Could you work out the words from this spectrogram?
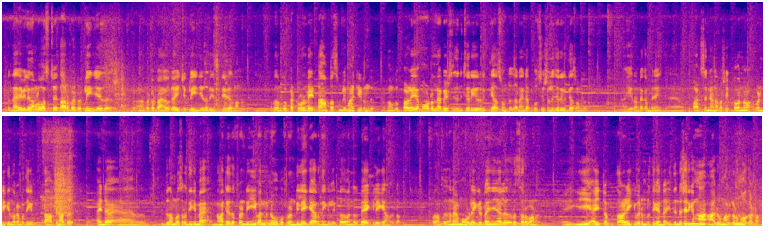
അപ്പോൾ നിലവിൽ നമ്മൾ ഫസ്റ്റ് കാർബറേറ്റർ ക്ലീൻ ചെയ്ത് പെട്രോൾ ടാങ്ക് കഴിച്ച് ക്ലീൻ ചെയ്ത് റീസെറ്റ് ചെയ്തതാണ്. അപ്പോൾ നമുക്ക് പെട്രോളിന്റെ ടാപ്പ് അസംബ്ലി മാറ്റിയിട്ടുണ്ട്. അപ്പോൾ നമുക്ക് പഴയ മോഡലിനെ അപേക്ഷിച്ച് ഇതിന് ചെറിയൊരു വ്യത്യാസമുണ്ട്. കാരണം അതിന്റെ പൊസിഷനിൽ ചെറിയ വ്യത്യാസമുണ്ട്. ഹീറോന്റെ കമ്പനി പാർട്സ് തന്നെയാണ്. പക്ഷേ ഇപ്പോൾ വന്ന വണ്ടിക്ക് എന്ന് പറയുമ്പോഴത്തേക്കും ടാപ്പിനകത്ത് അതിന്റെ ഇത് നമ്മൾ ശ്രദ്ധിക്കുമ്പോൾ മറ്റേത് ഫ്രണ്ട് ഈ വന്ന നോബ് ഫ്രണ്ടിലേക്കായിരുന്നെങ്കിൽ ഇപ്പോൾ വന്നത് ബാക്കിലേക്കാണ് കേട്ടോ. അപ്പോൾ നമുക്ക് ഇങ്ങനെ മുകളിലേക്ക് ഇട്ട് കഴിഞ്ഞാൽ റിസർവാണ് ഈ ഐറ്റം താഴേക്ക് വരുമ്പോഴത്തേക്ക് എന്റെ ഇതിന്റെ ശരിക്കും ആരോ മാർക്കാണ് നോക്കാം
